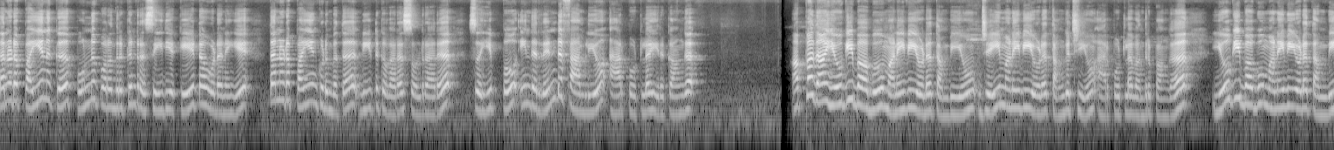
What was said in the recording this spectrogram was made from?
தன்னோட பையனுக்கு பொண்ணு பிறந்திருக்குன்ற செய்தியை கேட்ட உடனேயே தன்னோட பையன் குடும்பத்தை வீட்டுக்கு வர சொல்றாரு. ஸோ இப்போ இந்த ரெண்டு ஃபேமிலியும் ஏர்போர்ட்ல இருக்காங்க. அப்போதான் யோகி பாபு மனைவியோட தம்பியும் ஜெய் மனைவியோட தங்கச்சியும் ஏர்போர்ட்ல வந்திருப்பாங்க. யோகி பாபு மனைவியோட தம்பி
